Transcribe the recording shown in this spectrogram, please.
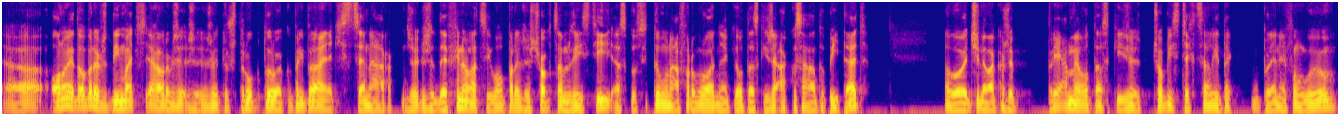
uh, ono je dobre vždy mať, ja hovorím, že, že, že tú štruktúru, ako pripravať nejaký scenár, že, že definovať si vopred, že čo chcem zistiť a skúsiť tomu naformulovať nejaké otázky, že ako sa na to pýtať lebo väčšinou akože priame otázky, že čo by ste chceli, tak úplne nefungujú.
